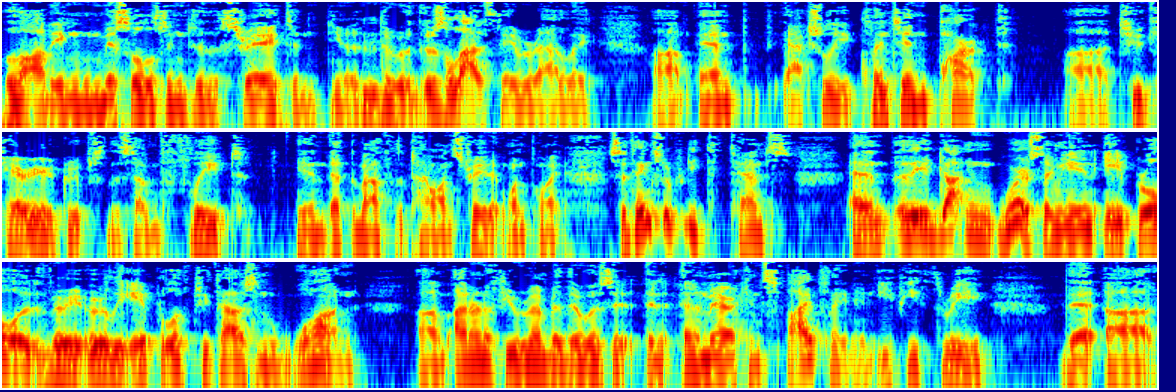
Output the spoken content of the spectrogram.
lobbing missiles into the strait and, you know, there, were, there was a lot of saber rattling. Um, and actually Clinton parked, uh, two carrier groups of the Seventh Fleet in, at the mouth of the Taiwan Strait at one point. So things were pretty tense. And they had gotten worse. I mean, in April, very early April of 2001, um, I don't know if you remember, there was a, an, an American spy plane, an EP-3, that uh,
